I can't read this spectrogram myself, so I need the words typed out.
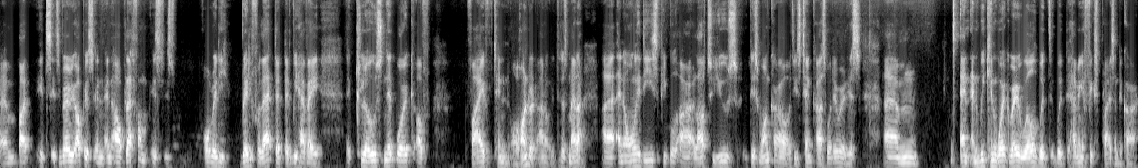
Um, but it's it's very obvious, and and our platform is is already ready for that That that we have a a closed network of five, 10, or 100, I don't it doesn't matter. Uh, and only these people are allowed to use this one car or these 10 cars, whatever it is. Um, and and we can work very well with having a fixed price on the car.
